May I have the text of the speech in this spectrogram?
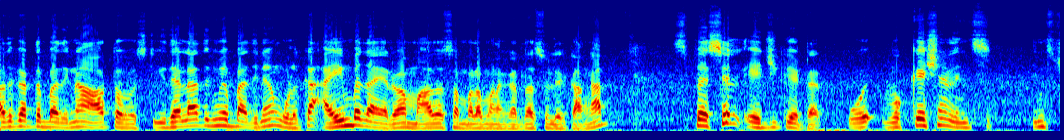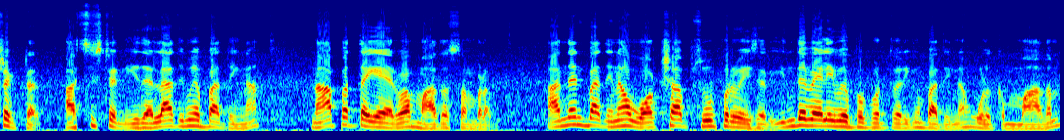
அதுக்கடுத்து பார்த்தீங்கன்னா ஆர்த்தோபிஸ்ட் இது எல்லாத்துக்குமே பார்த்தீங்கன்னா உங்களுக்கு ஐம்பதாயிரரூபா மாத சம்பளம் வழங்குறதா சொல்லியிருக்காங்க. Special educator vocational ins instructor assistant இது எல்லாத்துக்குமே பார்த்தீங்கன்னா நாற்பத்தையாயிரரூபா மாத சம்பளம். அண்ட் தென் பார்த்தீங்கன்னா ஒர்க் ஷாப் சூப்பர்வைசர் இந்த வேலைவாய்ப்பை பொறுத்த வரைக்கும் பார்த்தீங்கன்னா உங்களுக்கு மாதம்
